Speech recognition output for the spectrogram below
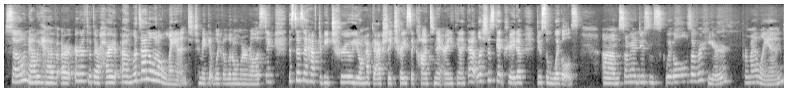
so now we have our earth with our heart. Um, let's add a little land to make it look a little more realistic. This doesn't have to be true. You don't have to actually trace a continent or anything like that. Let's just get creative, do some wiggles. Um, so I'm going to do some squiggles over here for my land.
